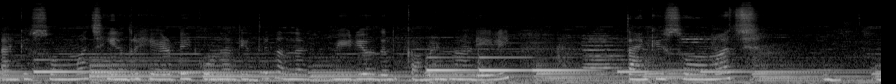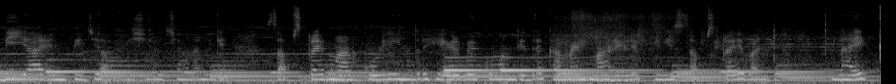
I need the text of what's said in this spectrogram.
ಥ್ಯಾಂಕ್ ಯು ಸೋ ಮಚ್ ಏನಾದರೂ ಹೇಳಬೇಕು ಅನ್ನೋದಿದ್ದರೆ ನನ್ನ ವಿಡಿಯೋದಲ್ಲಿ ಕಮೆಂಟ್ ಮಾಡಿ ಹೇಳಿ. ಥ್ಯಾಂಕ್ ಯು ಸೋ ಮಚ್ ದಿಯಾ ಎನ್ ಪಿ ಜಿ ಅಫಿಷಿಯಲ್ ಚಾನಲ್ಗೆ ಸಬ್ಸ್ಕ್ರೈಬ್ ಮಾಡ್ಕೊಳ್ಳಿ. ಏನಾದರೂ ಹೇಳಬೇಕು ಅಂತಿದ್ರೆ ಕಮೆಂಟ್ ಮಾಡಿ ಹೇಳಿ. Please subscribe and like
